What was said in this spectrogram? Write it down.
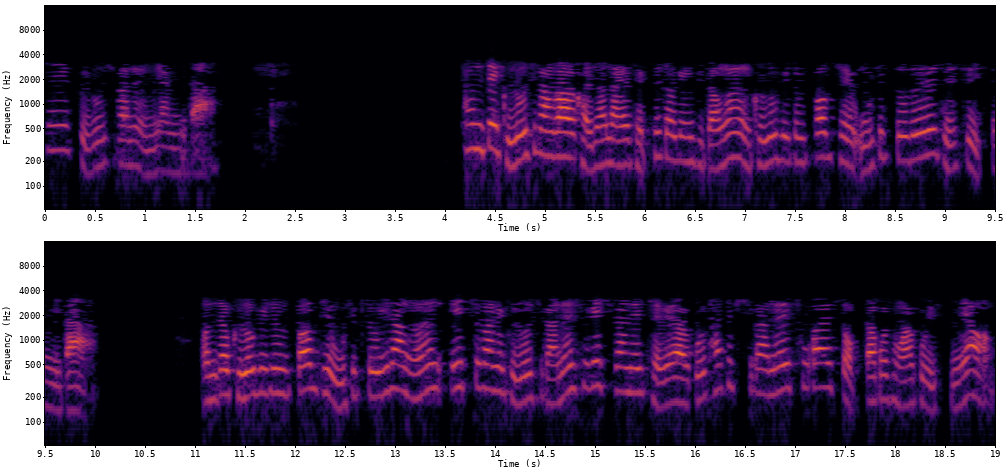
실근로시간을 의미합니다. 현재 근로시간과 관련하여 대표적인 규정은 근로기준법 제50조를 들 수 있습니다. 먼저 근로기준법 제50조 1항은 1주간의 근로시간은 휴게시간을 제외하고 40시간을 초과할 수 없다고 정하고 있으며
